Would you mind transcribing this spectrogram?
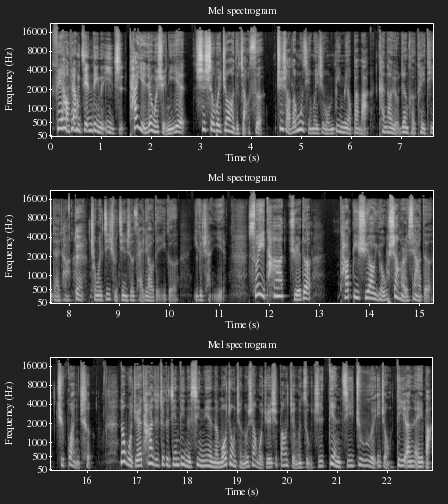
非常非常坚定的意志。他也认为水泥业是社会重要的角色，至少到目前为止，我们并没有办法看到有任何可以替代它，对，成为基础建设材料的一个一个产业。所以他觉得他必须要由上而下的去贯彻。那我觉得他的这个坚定的信念呢，某种程度上，我觉得是帮整个组织奠基注入了一种 DNA 吧。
